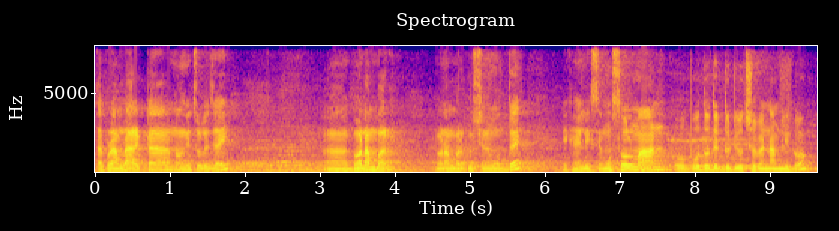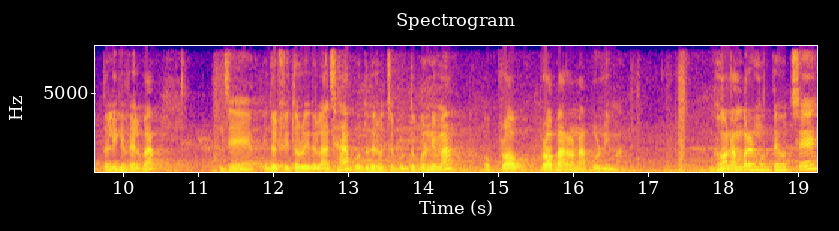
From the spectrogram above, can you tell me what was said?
তারপর আমরা আরেকটা নঙে চলে যাই। গ নাম্বার। গ নাম্বার কোয়েশ্চেনের মধ্যে এখানে লিখছে, মুসলমান ও বৌদ্ধদের দুটি উৎসবের নাম লিখো। তো লিখে ফেলবা যে ঈদুল ফিতর ও ঈদুল আজহা বৌদ্ধদের হচ্ছে বুদ্ধ পূর্ণিমা ও প্র- প্রবারণা পূর্ণিমা। ঘ নাম্বারের মধ্যে হচ্ছে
